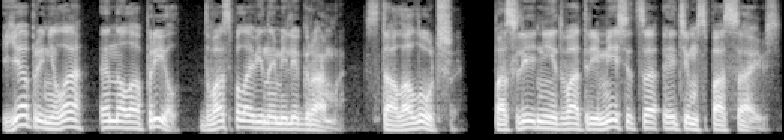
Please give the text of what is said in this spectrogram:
Я приняла энолаприл 2,5 мг. Стало лучше. Последние 2-3 месяца этим спасаюсь.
